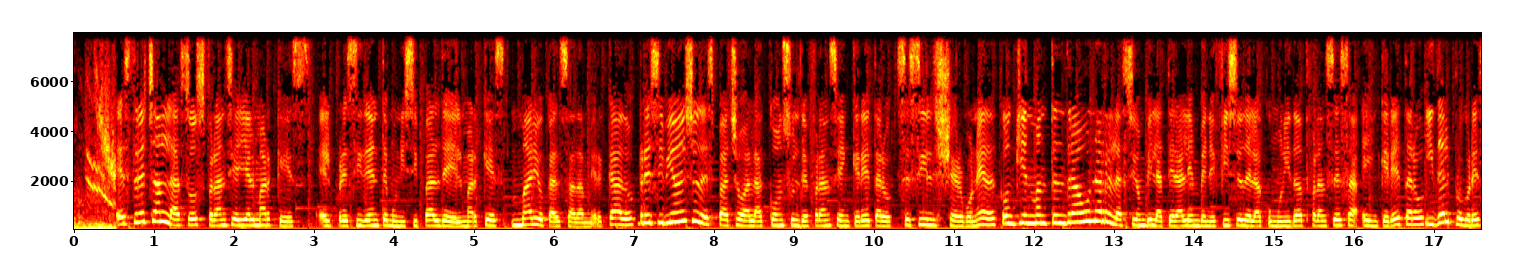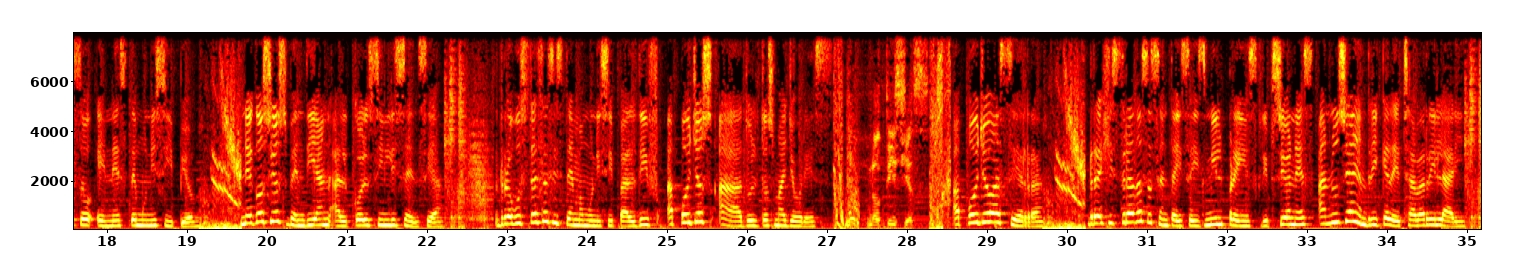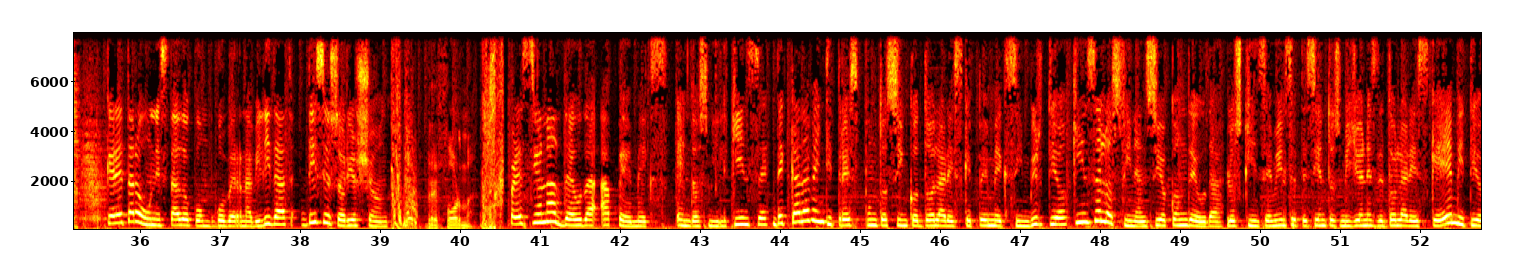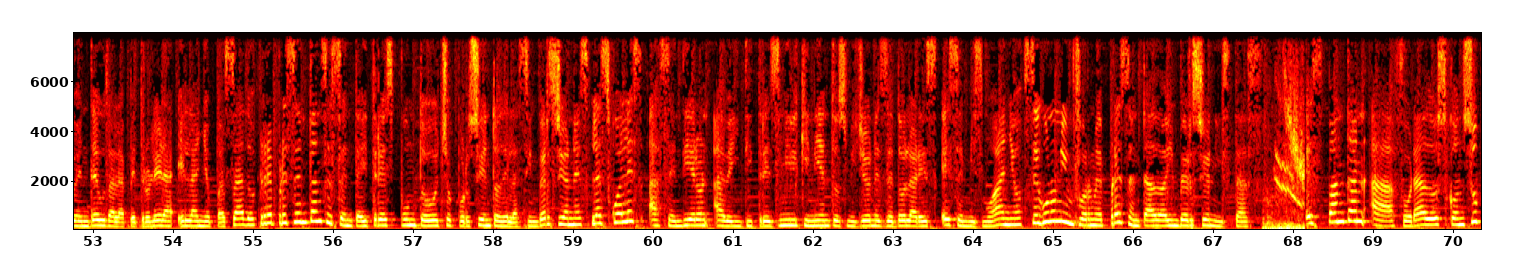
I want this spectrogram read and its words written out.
Estrechan lazos Francia y el Marqués. El presidente municipal de El Marqués, Mario Calzada Mercado, recibió en su despacho a la cónsul de Francia en Querétaro, Cécile Cherbonel, con quien mantendrá una relación bilateral en beneficio de la comunidad francesa en Querétaro y del progreso en este municipio. Negocios vendían alcohol sin licencia. Robustece sistema municipal DIF, apoyos a adultos mayores. Noticias. Apoyo a Sierra. Registradas 66 mil preinscripciones, anuncia Enrique de Chavarrilari. Querétaro un estado con gobernabilidad, dice Osorio Shonk. Reforma. Presiona deuda a Pemex. En 2015, de cada 23.5 dólares que Pemex invirtió, 15 los financió con deuda. Los 15.700 millones de dólares que emitió en deuda la petrolera el año pasado representan 63.8% de las inversiones, las cuales ascendieron a 23.500 millones de dólares ese mismo año, según un informe presentado a inversionistas. Espantan a aforados con su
